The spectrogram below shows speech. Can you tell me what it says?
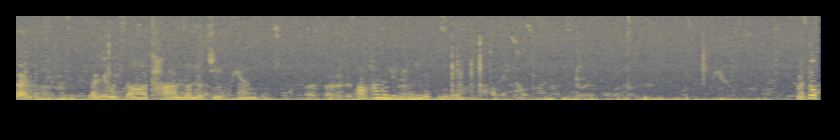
여기가 이렇게 열리고 있어. 아, 다 열렸지. 아 하늘이 되게 예쁜데. 그또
